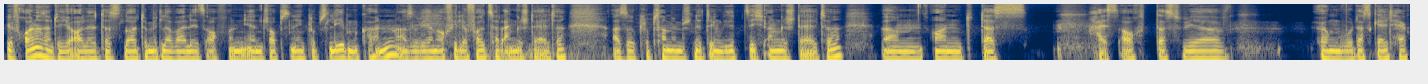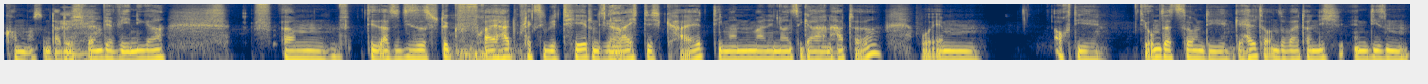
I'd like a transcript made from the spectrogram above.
wir freuen uns natürlich alle, dass Leute mittlerweile jetzt auch von ihren Jobs in den Clubs leben können. Also wir haben auch viele Vollzeitangestellte. Also Clubs haben im Schnitt irgendwie 70 Angestellte. Ähm, und das heißt auch, dass wir irgendwo das Geld herkommen muss. Und dadurch mhm. werden wir weniger ähm, also dieses Stück Freiheit, Flexibilität und diese ja. Leichtigkeit, die man mal in den 90er Jahren hatte, wo eben auch die, die Umsätze und die Gehälter und so weiter nicht in diesem,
